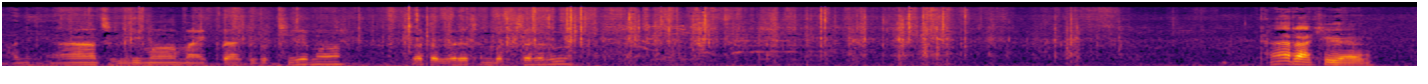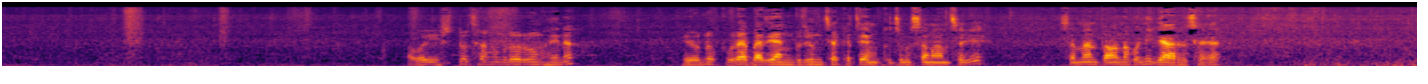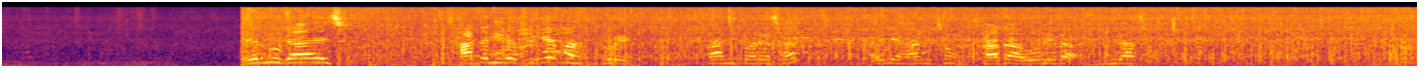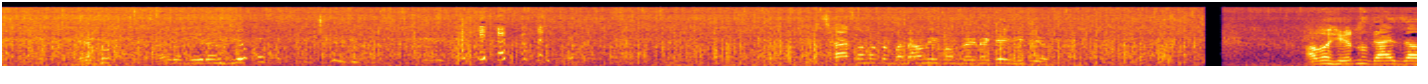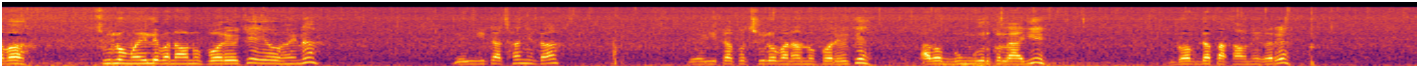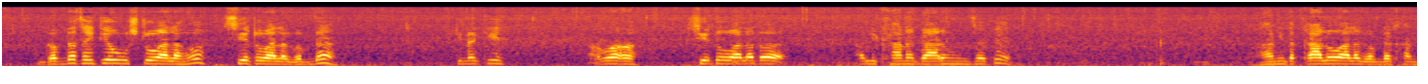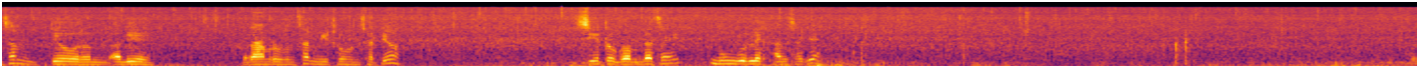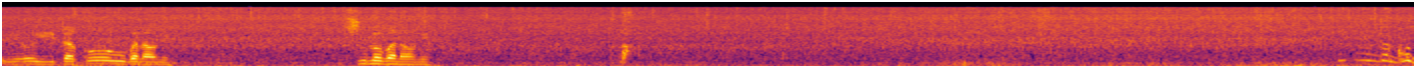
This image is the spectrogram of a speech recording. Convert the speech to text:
अनि यहाँ झिल्लीमा माइक राखेको थिएँ म। कता गरेछन् बच्चाहरू। कहाँ राख्यो यार अब यस्तो छ हाम्रो रुम होइन? हेर्नु पुरा बाज्याङ बुजुङ छ कच्याङ कुचुङ सामान छ कि? सामान पाउन पनि गाह्रो छ यार। हेर्नु गाइज छातानिर छु के म पुरै पानी परेछ। अहिले हामी छौँ छाता ओढेर हिँडिरहेको हेर्नु। त बनाउनै पाउँदैन के भिडियो? अब हेर्नु गाइज अब चुलो मैले बनाउनु पर्यो के यो होइन? यो इँटा छ नि त। यो इँटाको चुलो बनाउनु पर्यो के? अब बुङ्गुरको लागि गब्दा पकाउने गरे गब्दा चाहिँ त्यो उस्टोवाला हो सेटोवाला गब्दा। किनकि अब सेटोवाला त अलिक खान गाह्रो हुन्छ के? हामी त कालोवाला गड्डा खान्छौँ त्यो अलि राम्रो हुन्छ मिठो हुन्छ त्यो। सेतो गड्डा चाहिँ बुङ्गुरले खान्छ के? यो इँटाको ऊ बनाउने। चुलो बनाउने।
